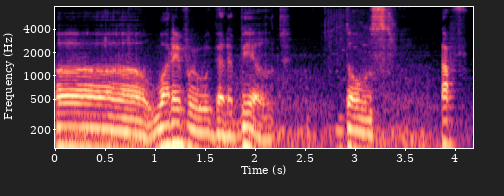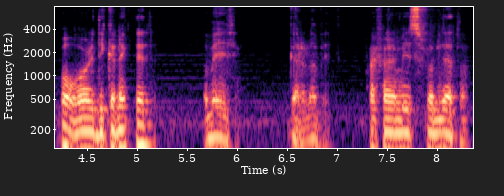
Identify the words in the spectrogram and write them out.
uh, whatever we're gonna build, those stuff oh, already connected, amazing, gotta love it. Five enemies from that one.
